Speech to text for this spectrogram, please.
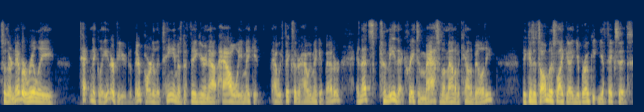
So they're never really technically interviewed. They're part of the team as to figuring out how we make it, how we fix it, or how we make it better. And that's to me that creates a massive amount of accountability because it's almost like a you broke it, you fix it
